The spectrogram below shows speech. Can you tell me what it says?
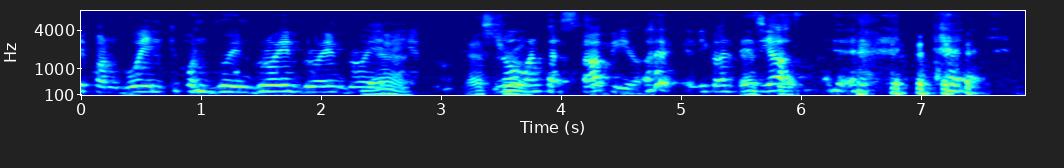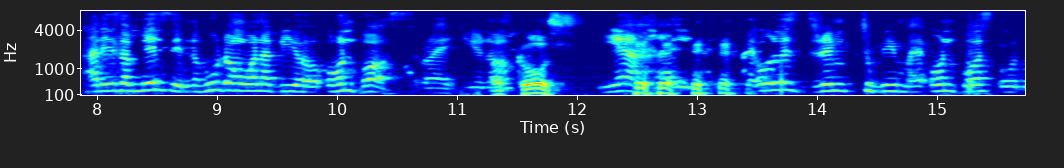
keep on going, keep on going, growing, growing, growing. Yeah, That's no one can stop you because it's yours. and it's amazing. Who don't want to be your own boss, right? You know? Of course. Yeah. I, I always dream to be my own boss or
